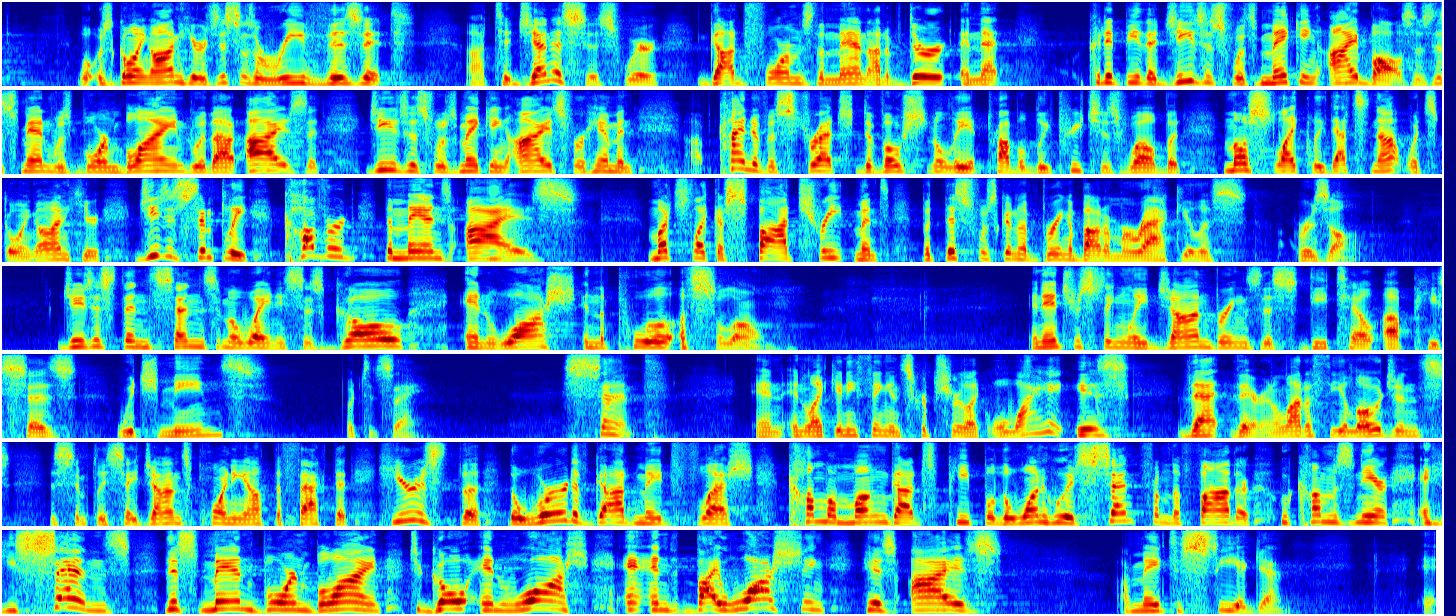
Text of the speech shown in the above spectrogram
what was going on here is this is a revisit uh, to Genesis where God forms the man out of dirt, and that could it be that Jesus was making eyeballs as this man was born blind without eyes, that Jesus was making eyes for him? And uh, kind of a stretch devotionally, it probably preaches well, but most likely that's not what's going on here. Jesus simply covered the man's eyes much like a spa treatment, but this was going to bring about a miraculous result. Jesus then sends him away and he says, Go and wash in the pool of Siloam. And interestingly, John brings this detail up. He says, which means, what's it say? Sent. And, and like anything in Scripture, like, well, why is that there? And a lot of theologians to simply say, John's pointing out the fact that here is the, the Word of God made flesh, come among God's people, the one who is sent from the Father, who comes near, and he sends this man born blind to go and wash. And, and by washing, his eyes are made to see again.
